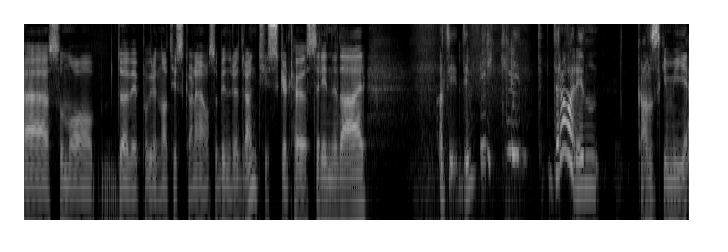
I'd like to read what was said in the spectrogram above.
Uh, så nå dør vi på grunn av tyskerne. Og så begynner de å dra en tyskertøser inni der. At de, de virkelig drar inn ganske mye.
